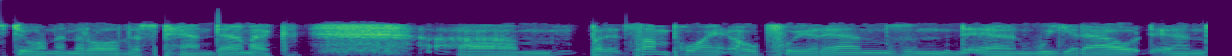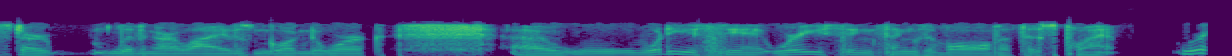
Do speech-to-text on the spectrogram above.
still in the middle of this pandemic, um, but at some point, hopefully, it ends and and we get out and start living our lives and going to work. Uh, what are you seeing? Where are you seeing things evolve at this point? We're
